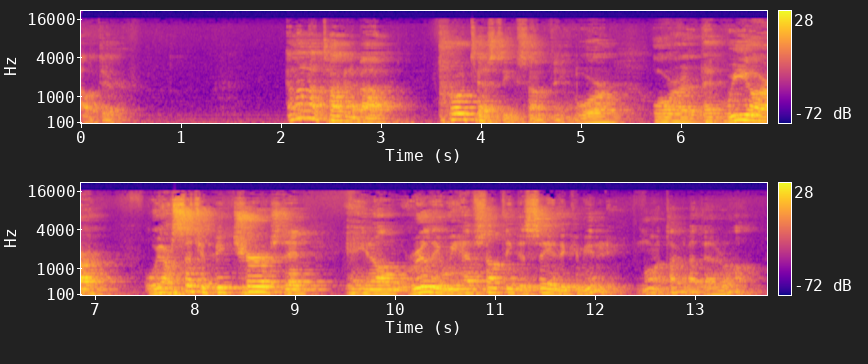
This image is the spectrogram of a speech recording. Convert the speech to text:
out there. And I'm not talking about protesting something or or that we are we are such a big church that you know really we have something to say to the community. No, I'm not talking about that at all.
